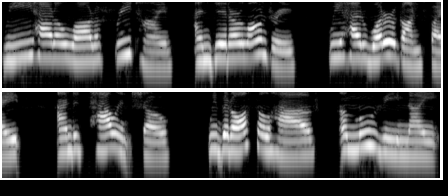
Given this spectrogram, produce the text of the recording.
We had a lot of free time and did our laundry. We had water gun fights and a talent show. We would also have a movie night.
